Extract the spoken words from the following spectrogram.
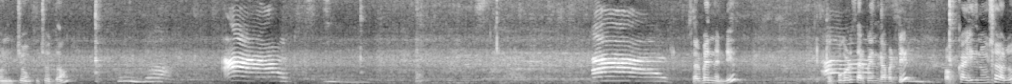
కొంచెం ఉప్పు చూద్దాం. సరిపోయిందండి? ఉప్పు కూడా సరిపోయింది కాబట్టి ఒక్క ఐదు నిమిషాలు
